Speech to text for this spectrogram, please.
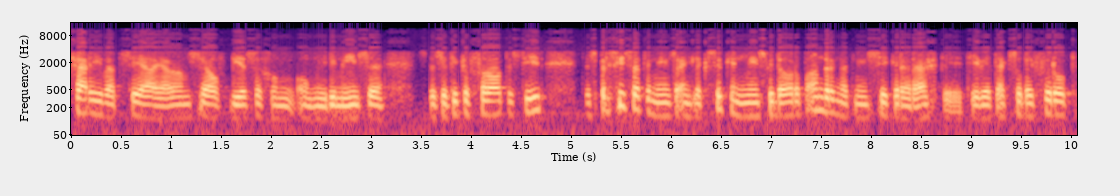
Gerry wat sê hy hou homself besig om om hierdie mense spesifieke vrae te stuur. Dis presies wat mense eintlik soek en mense moet daarop aandring dat mense sekere regte het. Jy weet, ek sou byvoorbeeld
